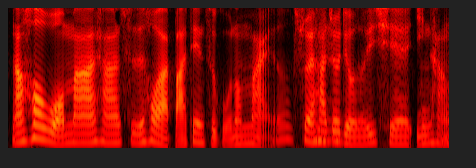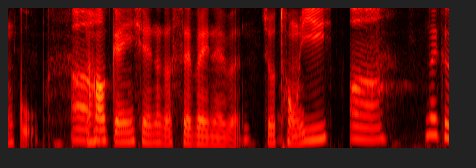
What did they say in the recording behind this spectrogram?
然后我妈她是后来把电子股都卖了，所以她就留了一些银行股，然后跟一些那个 Seven Eleven 就统一，嗯，那个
